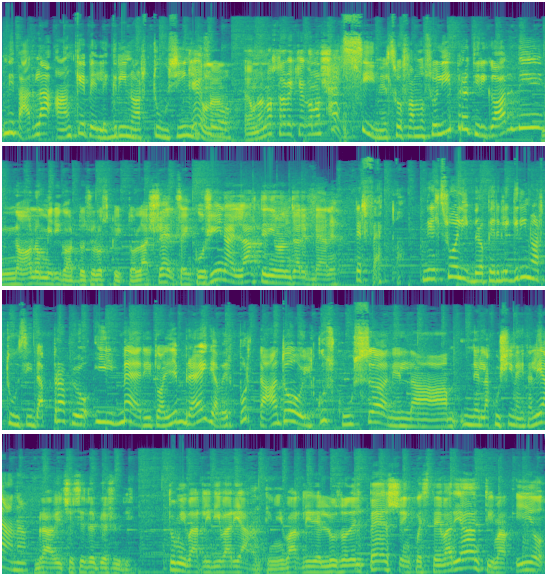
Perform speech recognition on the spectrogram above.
ne parla anche Pellegrino Artusi Che è una, suo... è una nostra vecchia Eh conoscenza. sì, nel suo famoso libro, ti ricordi? No, non mi ricordo, ce l'ho scritto. La scienza in cucina e l'arte di mangiare bene. Perfetto. Nel suo libro Pellegrino Artusi dà proprio il merito agli ebrei di aver portato il couscous nella, nella cucina italiana. Bravi, ci siete piaciuti. Tu mi parli di varianti, mi parli dell'uso del pesce in queste varianti, ma io,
